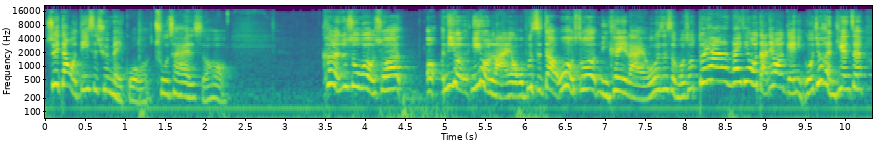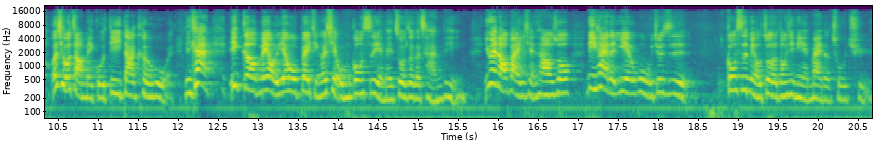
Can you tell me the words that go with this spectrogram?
所以当我第一次去美国出差的时候，客人就说：“我有说哦，你有你有来哦，我不知道。我有说你可以来，或者是什么？说对啊，那一天我打电话给你，我就很天真，而且我找美国第一大客户诶，你看一个没有业务背景，而且我们公司也没做这个产品，因为老板以前常常说厉害的业务就是。”公司没有做的东西你也卖得出去，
